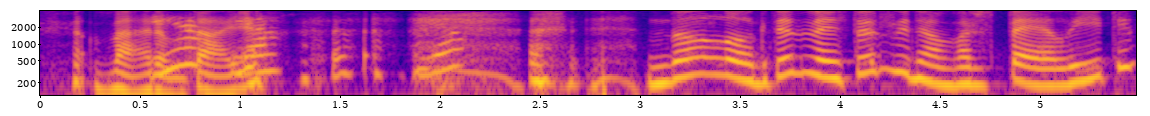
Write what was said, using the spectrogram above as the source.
Apmēram tā, jā. jā. nu, lūk, tad mēs turpinām ar spēlīti.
